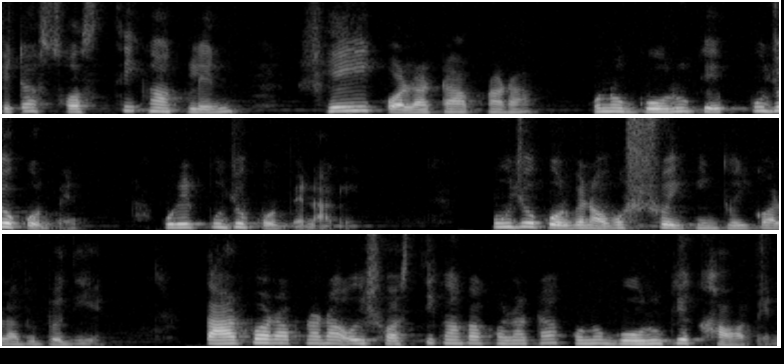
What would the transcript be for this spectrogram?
যেটা স্বস্তিক আঁকলেন, সেই কলাটা আপনারা কোনো গরুকে পুজো করবেন, ঠাকুরের পুজো করবেন আগে। পুজো করবেন অবশ্যই কিন্তু ওই কলা দুটো দিয়ে। তারপর আপনারা ওই স্বস্তিক আঁকা কলাটা কোনো গরুকে খাওয়াবেন।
